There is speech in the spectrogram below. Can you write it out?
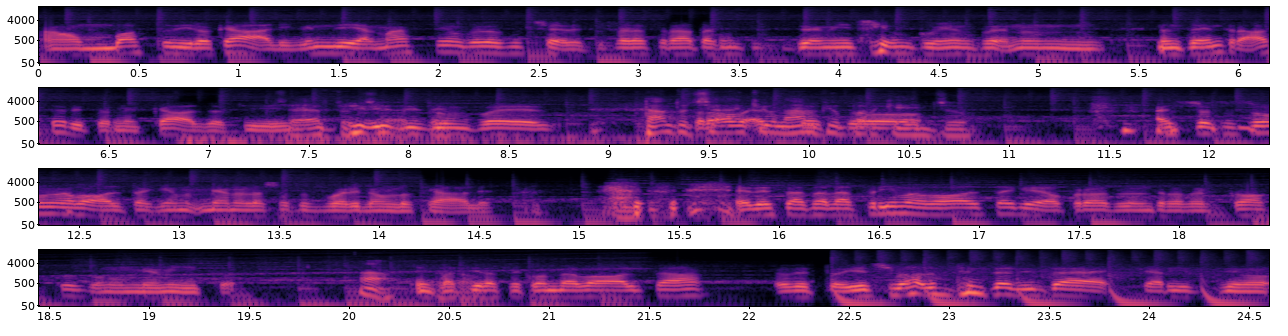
a un botto di locali, quindi al massimo cosa succede? Ti fai la serata con tutti i tuoi amici con cui non, non- non sei entrato e ritorni a casa, ti, Certo, ti certo. visiti un paese. Tanto c'è Però anche è un ampio stato- parcheggio. È successo solo una volta che mi hanno lasciato fuori da un locale. Ed è stata la prima volta che ho provato ad entrare al cocco con un mio amico. Ah, Infatti però. la seconda volta ho detto io ci vado senza di te, carissimo.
